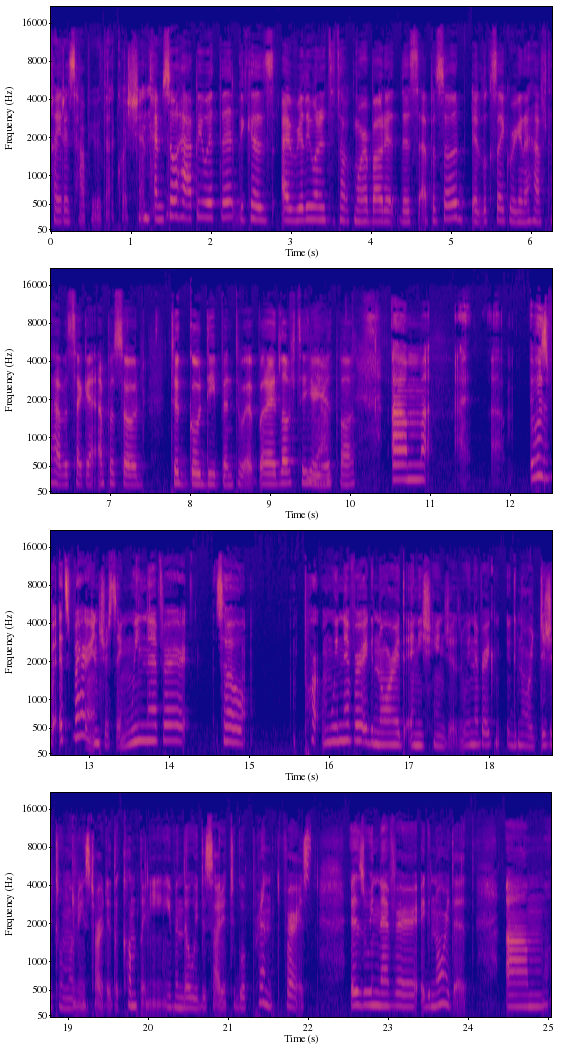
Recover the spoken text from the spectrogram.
Khaira's happy with that question. I'm so happy with it because I really wanted to talk more about it this episode. It looks like we're gonna have to have a second episode to go deep into it, but I'd love to hear Yeah. your thoughts. Um, um, it was it's very interesting. We never so par- we never ignored any changes. We never ignored digital when we started the company, even though we decided to go print first. Is we never ignored it. Um,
